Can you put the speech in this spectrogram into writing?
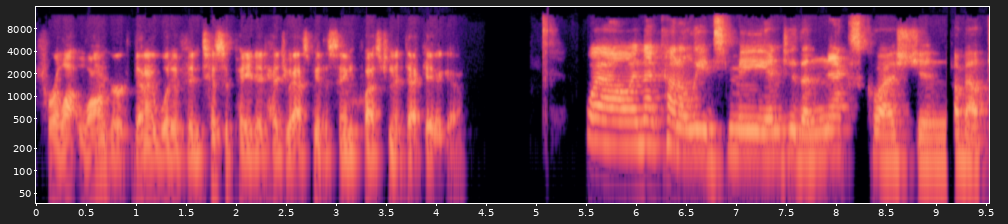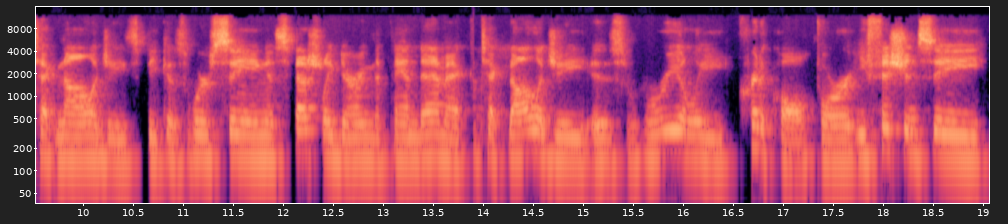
for a lot longer than I would have anticipated had you asked me the same question a decade ago. Well, and that kind of leads me into the next question about technologies because we're seeing, especially during the pandemic, technology is really critical for efficiency,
